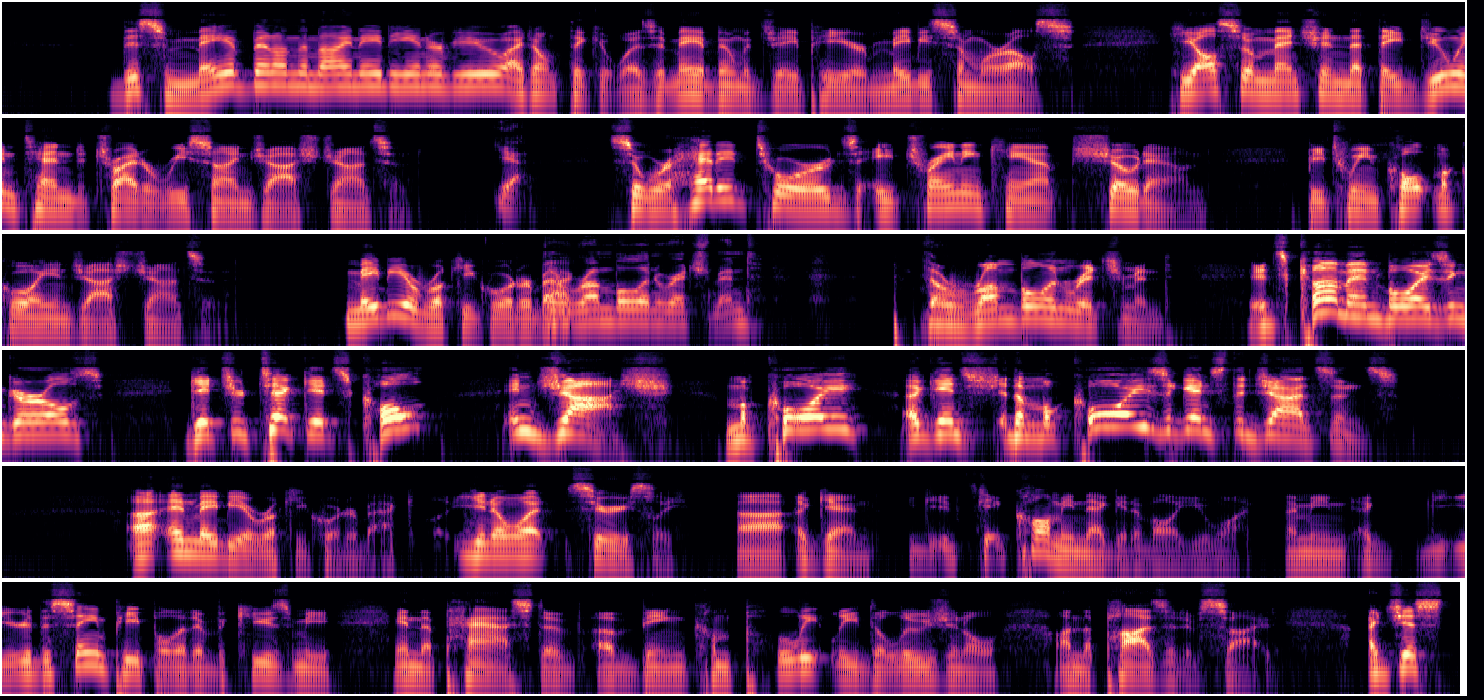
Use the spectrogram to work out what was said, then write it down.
this may have been on the 980 interview. I don't think it was. It may have been with JP or maybe somewhere else. He also mentioned that they do intend to try to re sign Josh Johnson. So we're headed towards a training camp showdown between Colt McCoy and Josh Johnson. Maybe a rookie quarterback. The Rumble in Richmond. The Rumble in Richmond. It's coming, boys and girls. Get your tickets. Colt and Josh. McCoy against the McCoys against the Johnsons. Uh, and maybe a rookie quarterback. You know what? Seriously. Uh, again, call me negative all you want. I mean, uh, you're the same people that have accused me in the past of of being completely delusional on the positive side. I just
